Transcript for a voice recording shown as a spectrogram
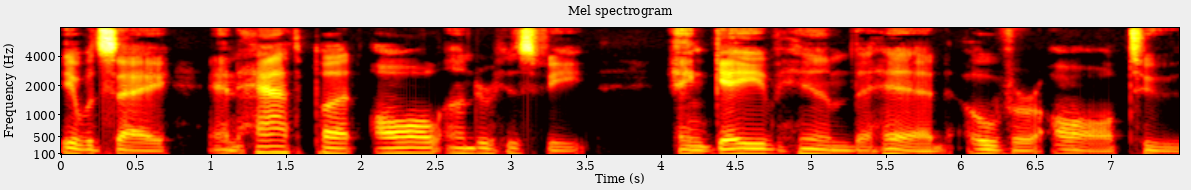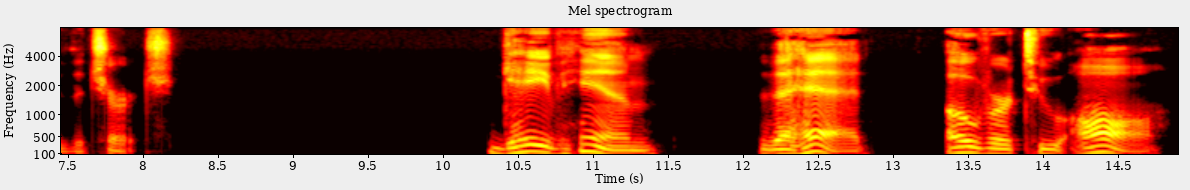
it would say, and hath put all under his feet and gave him the head over all to the church. Gave him the head over to all,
